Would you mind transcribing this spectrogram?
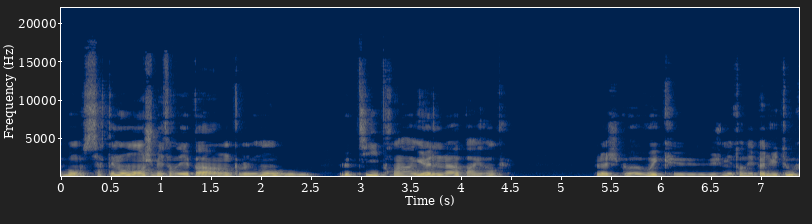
bon, certains moments, je m'y attendais pas, hein, comme le moment où le petit prend un gun, là, par exemple. Là, je dois avouer que je m'attendais pas du tout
